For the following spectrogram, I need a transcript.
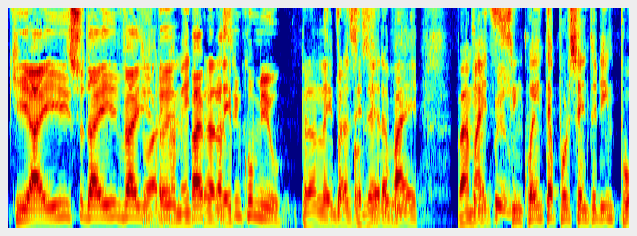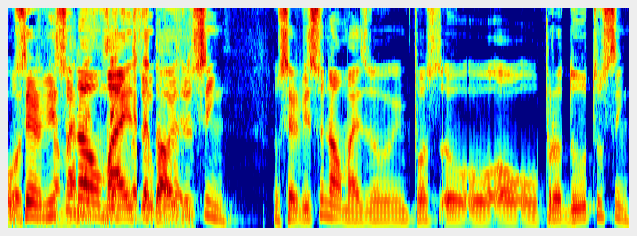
Que aí isso daí vai, vai para lei- 5 mil. Para a lei brasileira, vai, vai mais de Tranquilo. 50% de imposto. O serviço Então não, mais mas 250 o dólares. coisa sim. O serviço não, mas o imposto, o, o, o- produto sim.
